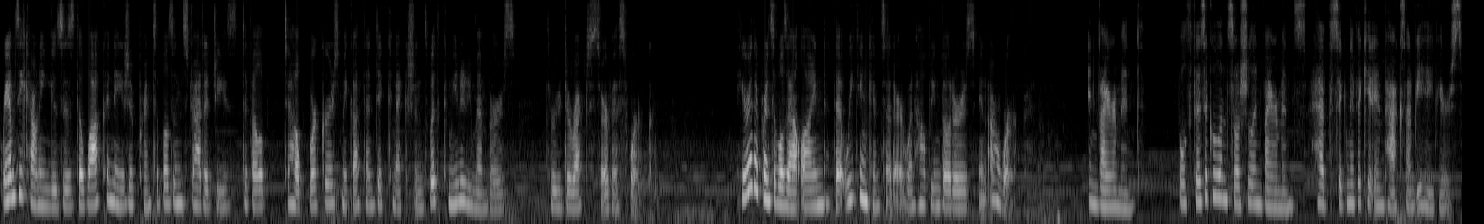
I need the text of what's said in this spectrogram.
Ramsey County uses the Wakanheza principles and strategies developed to help workers make authentic connections with community members through direct service work. Here are the principles outlined that we can consider when helping voters in our work. Environment. Both physical and social environments have significant impacts on behaviors.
